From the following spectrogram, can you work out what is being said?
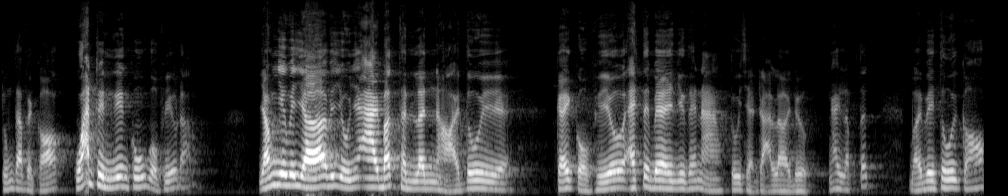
Chúng ta phải có quá trình nghiên cứu cổ phiếu đó. Giống như bây giờ ví dụ như ai bất thình lình hỏi tôi cái cổ phiếu STB như thế nào tôi sẽ trả lời được ngay lập tức. Bởi vì tôi có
